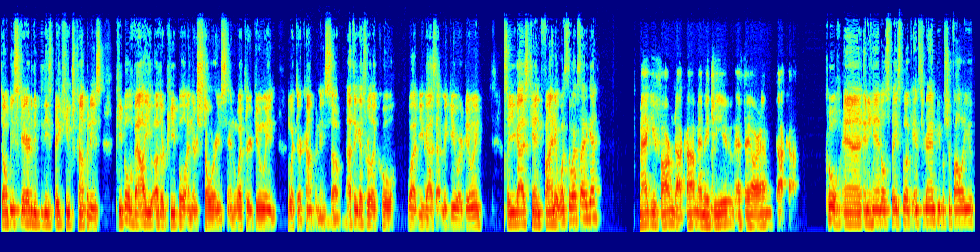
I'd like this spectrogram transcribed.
Don't be scared of these big, huge companies. People value other people and their stories and what they're doing with their companies. So I think it's really cool what you guys at Magu are doing. So you guys can find it. What's the website again? MaguFarm.com, M-A-G-U-F-A-R-M.com. Cool. And any handles, Facebook, Instagram, people should follow you?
